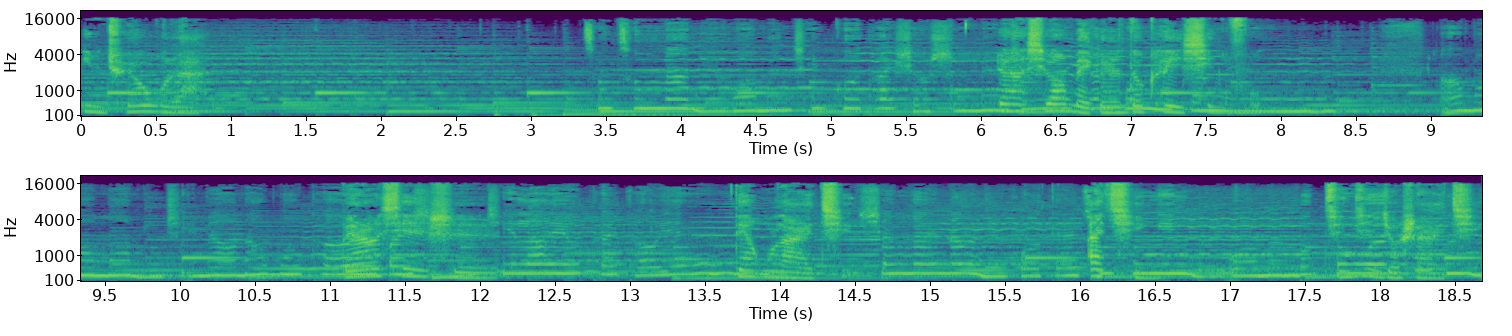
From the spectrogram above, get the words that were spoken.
宁缺毋滥。月亮，希望每个人都可以幸福。别让现实玷污了爱情。爱情仅仅就是爱情。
